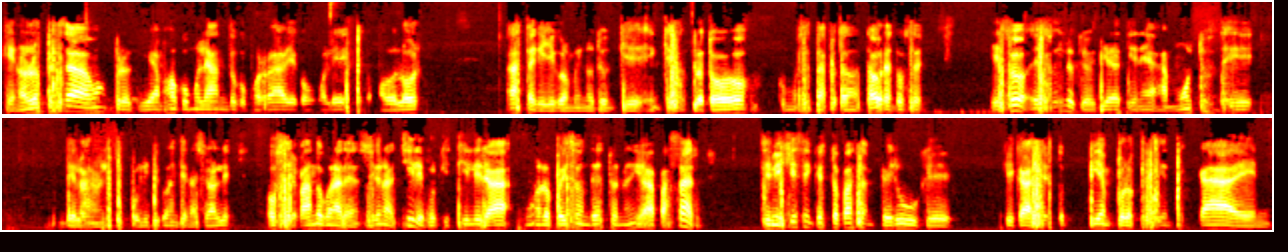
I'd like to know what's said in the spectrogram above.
que no lo expresábamos, pero que íbamos acumulando como rabia, como molestia, como dolor, hasta que llegó el minuto en que, en que se explotó como se está explotando hasta ahora. Entonces, eso, eso es lo que hoy día tiene a muchos de, de los analistas políticos internacionales observando con atención a Chile, porque Chile era uno de los países donde esto no iba a pasar. Si me dijesen que esto pasa en Perú, que, que cada cierto tiempo los presidentes caen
